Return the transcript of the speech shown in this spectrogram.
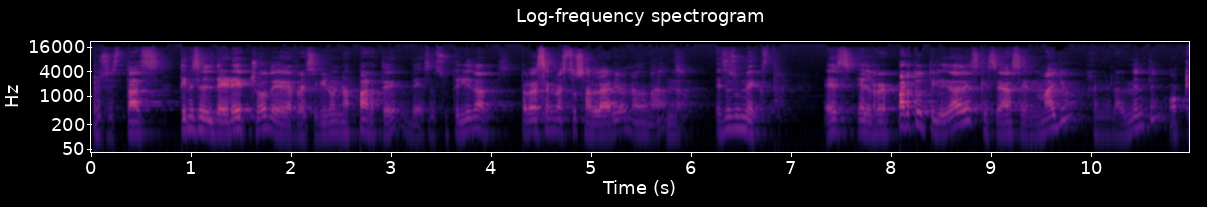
pues estás, tienes el derecho de recibir una parte de esas utilidades. Pero ese no es tu salario, nada más. No, ese es un extra. Es el reparto de utilidades que se hace en mayo, generalmente. Ok,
